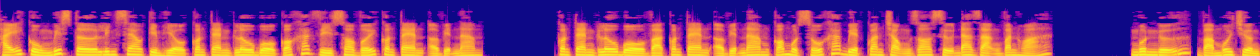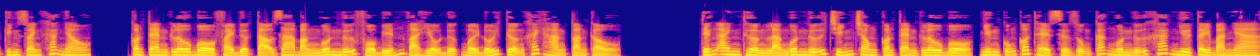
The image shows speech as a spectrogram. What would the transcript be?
Hãy cùng Mr. Linh SEO tìm hiểu Content Global có khác gì so với content ở Việt Nam. Content Global và content ở Việt Nam có một số khác biệt quan trọng do sự đa dạng văn hóa, ngôn ngữ và môi trường kinh doanh khác nhau. Content Global phải được tạo ra bằng ngôn ngữ phổ biến và hiểu được bởi đối tượng khách hàng toàn cầu. Tiếng Anh thường là ngôn ngữ chính trong Content Global, nhưng cũng có thể sử dụng các ngôn ngữ khác như Tây Ban Nha,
